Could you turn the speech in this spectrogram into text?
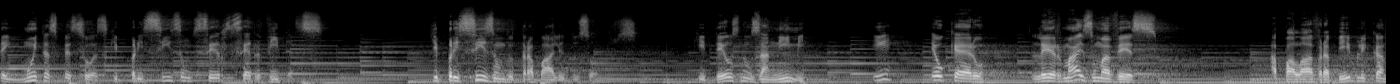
tem muitas pessoas que precisam ser servidas, que precisam do trabalho dos outros que Deus nos anime. E eu quero ler mais uma vez a palavra bíblica.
